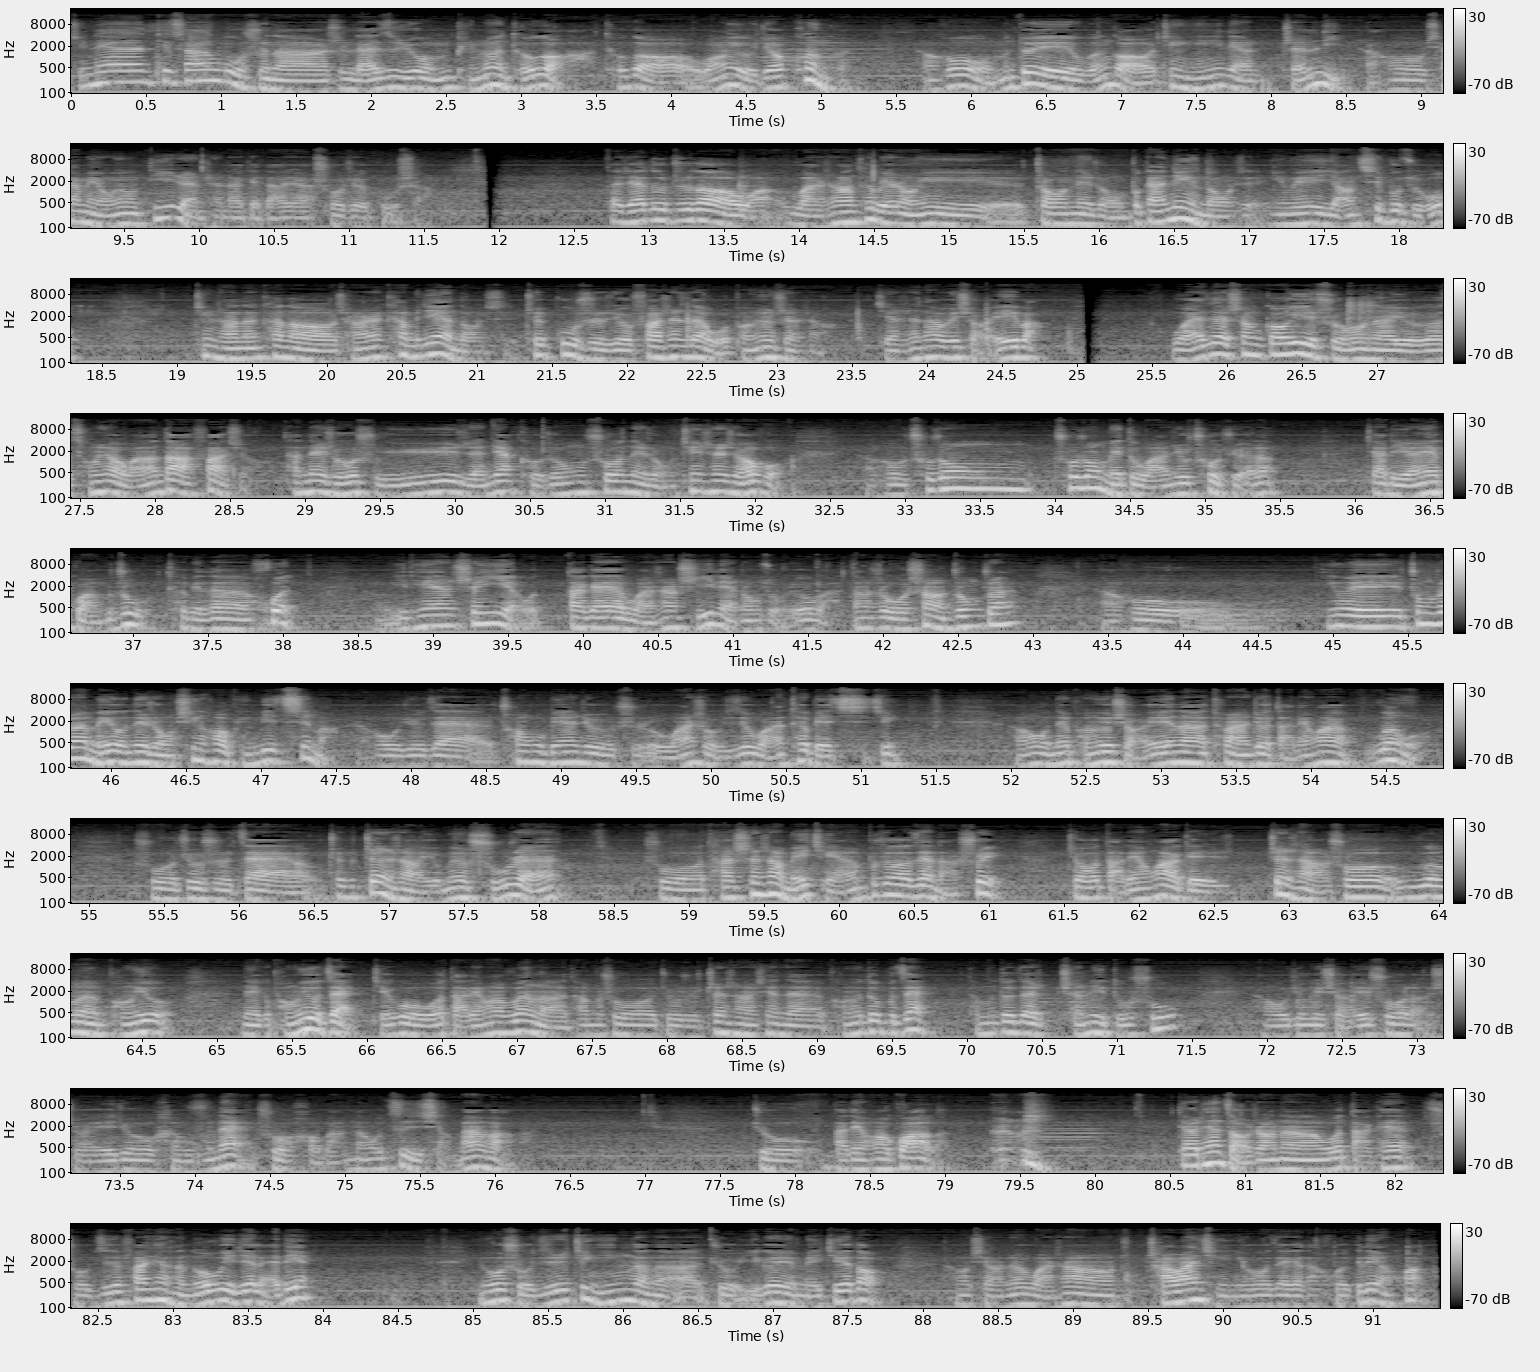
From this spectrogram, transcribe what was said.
今天第三个故事呢，是来自于我们评论投稿啊，投稿网友叫困困。然后我们对文稿进行一点整理，然后下面我用第一人称来给大家说这个故事啊。大家都知道晚晚上特别容易招那种不干净的东西，因为阳气不足，经常能看到常人看不见的东西。这故事就发生在我朋友身上，简称他为小 A 吧。我还在上高一的时候呢，有个从小玩到大发小，他那时候属于人家口中说那种精神小伙，然后初中初中没读完就辍学了。家里人也管不住，特别的混。一天深夜，我大概晚上十一点钟左右吧，当时我上中专，然后因为中专没有那种信号屏蔽器嘛，然后我就在窗户边就是玩手机，玩特别起劲。然后我那朋友小 A 呢，突然就打电话问我，说就是在这个镇上有没有熟人，说他身上没钱，不知道在哪睡，叫我打电话给镇上说问问朋友。哪个朋友在？结果我打电话问了，他们说就是镇上现在朋友都不在，他们都在城里读书。然后我就给小 A 说了，小 A 就很无奈，说好吧，那我自己想办法吧，就把电话挂了。第二天早上呢，我打开手机，发现很多未接来电，因为我手机是静音的呢，就一个也没接到。然后想着晚上查完寝以后再给他回个电话。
